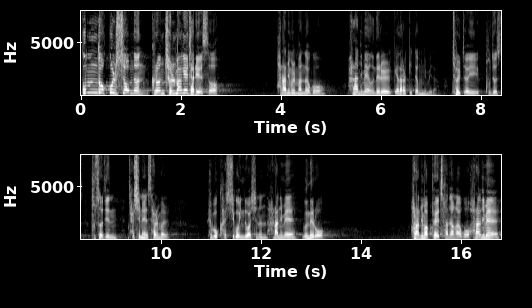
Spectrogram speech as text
꿈도 꿀 수 없는 그런 절망의 자리에서 하나님을 만나고 하나님의 은혜를 깨달았기 때문입니다. 철저히 부서진 자신의 삶을 회복하시고 인도하시는 하나님의 은혜로 하나님 앞에 찬양하고 하나님의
